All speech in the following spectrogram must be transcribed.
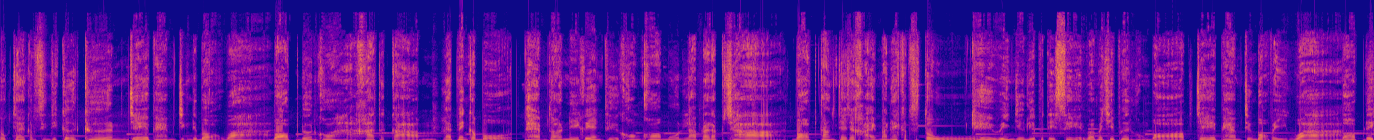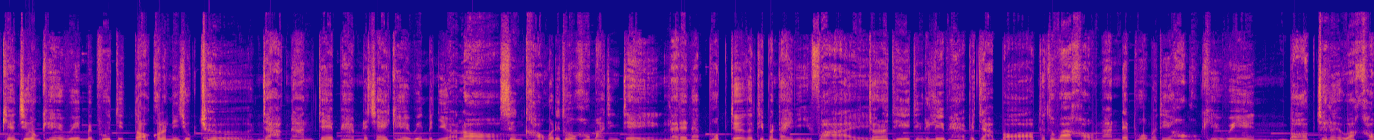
ตกใจกับสิ่งที่เกิดขึ้น เจ๊แพมจึงได้บอกว่าบ๊อบโดนข้อหาฆาตกรรม และเป็นกบฏแถมตอนนี้ก็ยังถือของข้อมูลลับระดับชาติบ๊อบตั้งใจจะขายมันให้กับสตูเควินจึงรีบปฏิเสธว่าไม่ใช่เพื่อนของบ๊อบเจ๊แพมจึงบอกไปอีกว่าบ๊อบได้เขียนชื่อของเควินเป็นผู้ติดต่อกรณีฉุกเฉินจากนั้นเจ๊แพมได้ใช้เควินเป็นเหยื่อล่อซึ่งเขาก็ได้โทรเข้ามาจริง ๆ และได้นัดพบเจอกันที่บันไดหนีไฟ เจ้าหน้าที่จึงได้รีบแห่ไปจับบ๊อบ แต่ทว่าเขานั้นได้โผล่มาที่ห้องของเควินบ๊อบเฉลยว่าเขา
